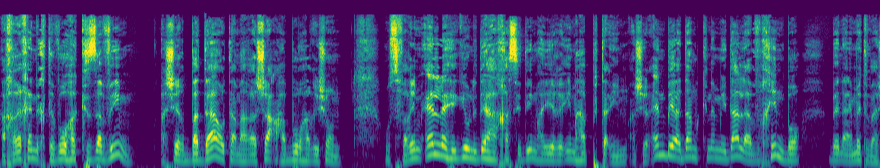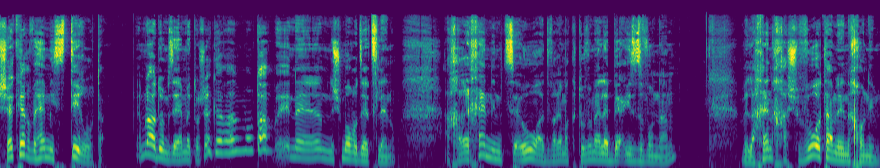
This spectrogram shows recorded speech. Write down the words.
אחרי כן נכתבו הכזבים אשר בדה אותם הרשע הבור הראשון. וספרים אלה הגיעו לידי החסידים היראים הפתאים, אשר אין בידם קנה מידה להבחין בו בין האמת והשקר, והם הסתירו אותם. הם לא ידעו אם זה אמת או שקר, אז אמרו, טוב, נשמור את זה אצלנו. אחרי כן נמצאו הדברים הכתובים האלה בעזבונם, ולכן חשבו אותם לנכונים.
